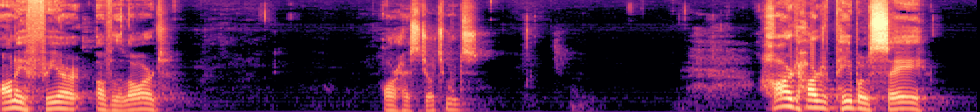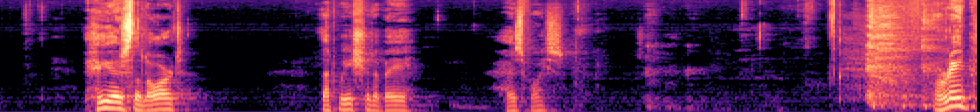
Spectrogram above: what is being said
any fear of the Lord or his judgments. Hard hearted people say, Who is the Lord? that we should obey his voice. Read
